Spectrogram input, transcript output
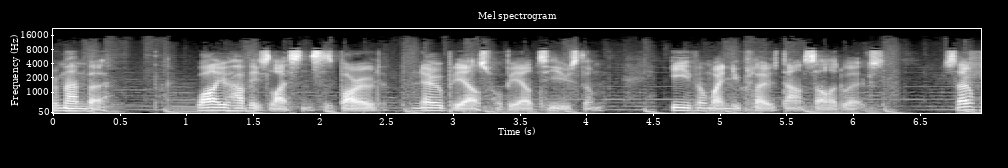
Remember, while you have these licenses borrowed, nobody else will be able to use them, even when you close down SOLIDWORKS. So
